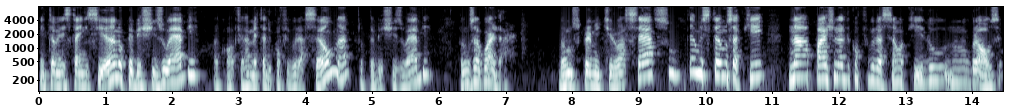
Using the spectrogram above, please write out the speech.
Então, ele está iniciando o PBX Web, com a ferramenta de configuração né, do PBX Web. Vamos aguardar. Vamos permitir o acesso. Então, estamos aqui na página de configuração aqui do, no browser.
